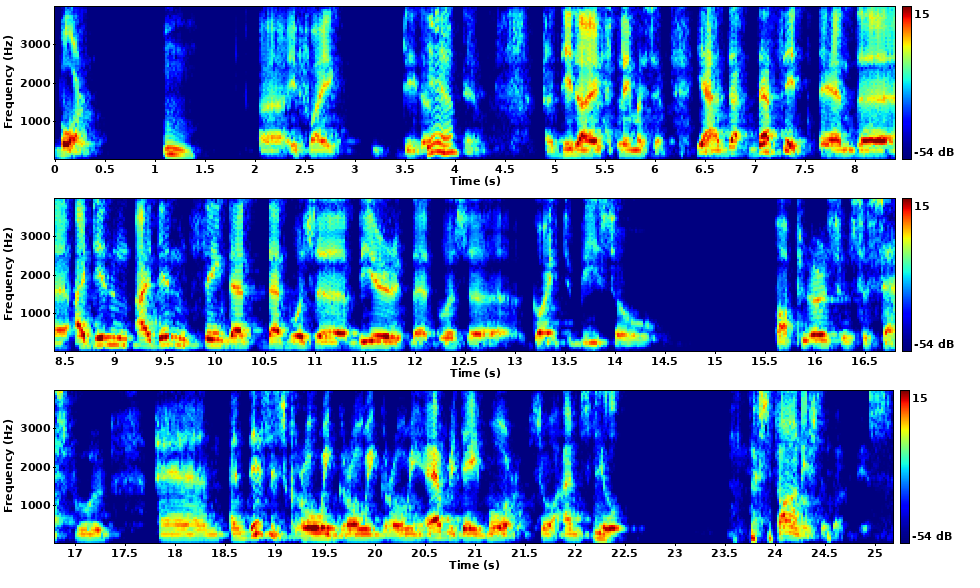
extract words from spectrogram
born. Mm. Uh, if I did understand. Yeah. Uh, did I explain myself? Yeah, that, that's it. And uh, I didn't I didn't think that that was a beer that was uh, going to be so popular, so successful, and and this is growing, growing, growing every day more. So I'm hmm. still mm. astonished about this.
